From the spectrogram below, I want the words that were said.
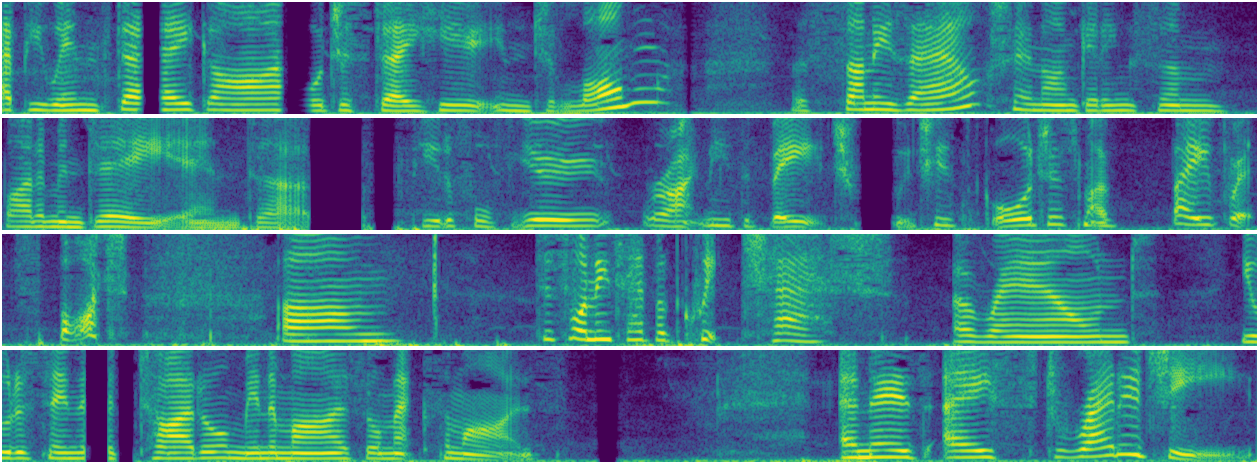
Happy Wednesday, guys. Gorgeous day here in Geelong. The sun is out and I'm getting some vitamin D and uh, beautiful view right near the beach, which is gorgeous. My favourite spot. Um, just wanting to have a quick chat around, you would have seen the title, Minimize or Maximize. And there's a strategy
